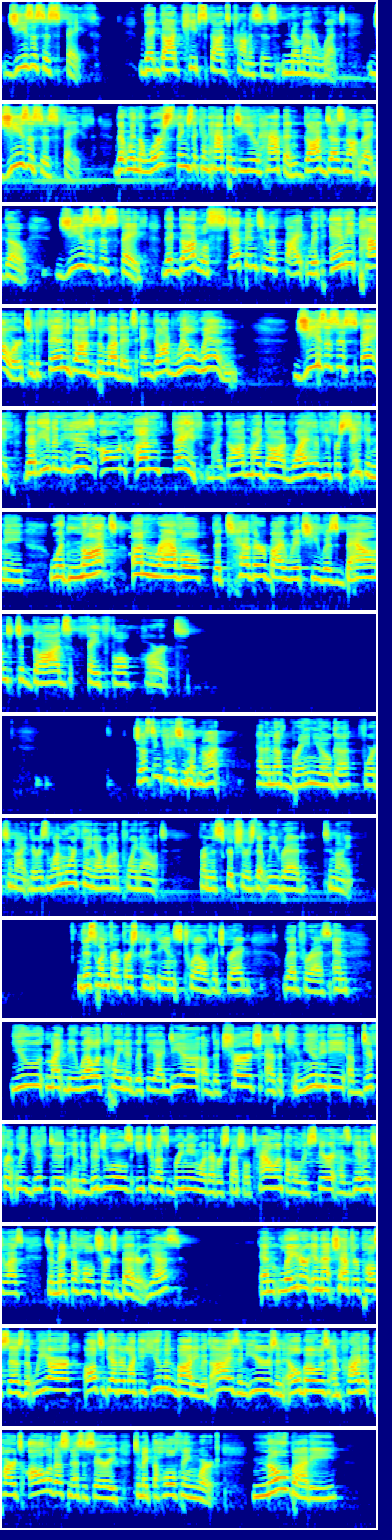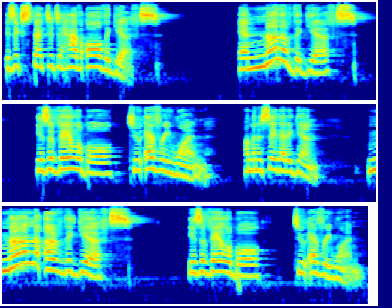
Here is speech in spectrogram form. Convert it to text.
Jesus's faith that God keeps God's promises no matter what. Jesus's faith that when the worst things that can happen to you happen, God does not let go. Jesus' faith that God will step into a fight with any power to defend God's beloveds and God will win. Jesus' faith that even his own unfaith, my God, my God, why have you forsaken me, would not unravel the tether by which he was bound to God's faithful heart. Just in case you have not had enough brain yoga for tonight, there is one more thing I want to point out from the scriptures that we read tonight. This one from 1 Corinthians 12, which Greg led for us. And you might be well acquainted with the idea of the church as a community of differently gifted individuals, each of us bringing whatever special talent the Holy Spirit has given to us to make the whole church better. Yes? And later in that chapter, Paul says that we are all together like a human body with eyes and ears and elbows and private parts, all of us necessary to make the whole thing work. Nobody is expected to have all the gifts, and none of the gifts is available to everyone. I'm going to say that again. None of the gifts is available to everyone.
